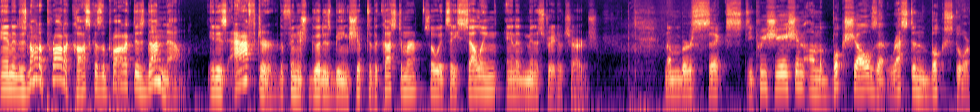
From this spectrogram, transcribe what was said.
and it is not a product cost because the product is done now. It is after the finished good is being shipped to the customer, so it's a selling and administrative charge. Number six, depreciation on the bookshelves at Reston Bookstore.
